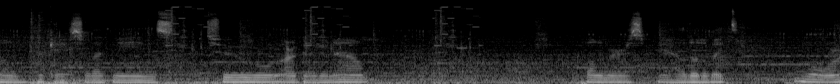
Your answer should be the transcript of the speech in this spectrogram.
Oh, okay, so that means two are gonna go now. Polymers, yeah, a little bit more.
